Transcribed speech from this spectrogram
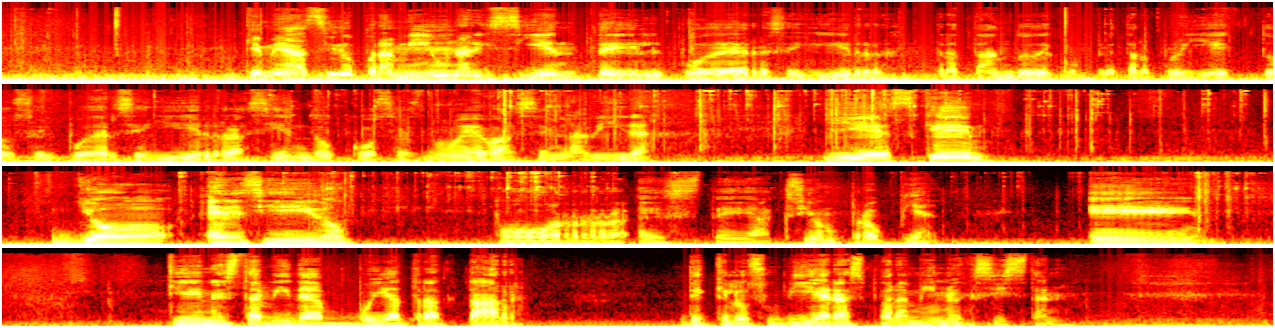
que me ha sido para mí un aliciente el poder seguir tratando de completar proyectos, el poder seguir haciendo cosas nuevas en la vida. Y es que yo he decidido por este, acción propia eh, que en esta vida voy a tratar de que los hubieras para mí no existan.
